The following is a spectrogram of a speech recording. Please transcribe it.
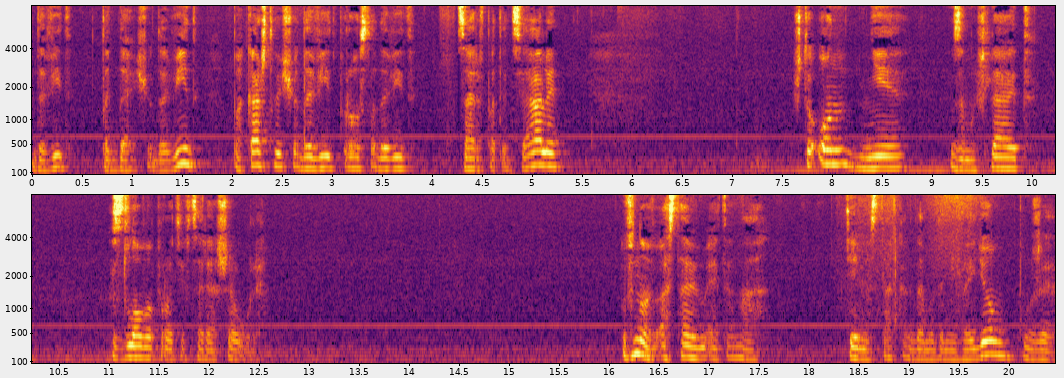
Давид, тогда еще Давид, пока что еще Давид, просто Давид, царь в потенциале, что он не замышляет злого против царя Шауля. Вновь оставим это на те места, когда мы до них дойдем, уже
